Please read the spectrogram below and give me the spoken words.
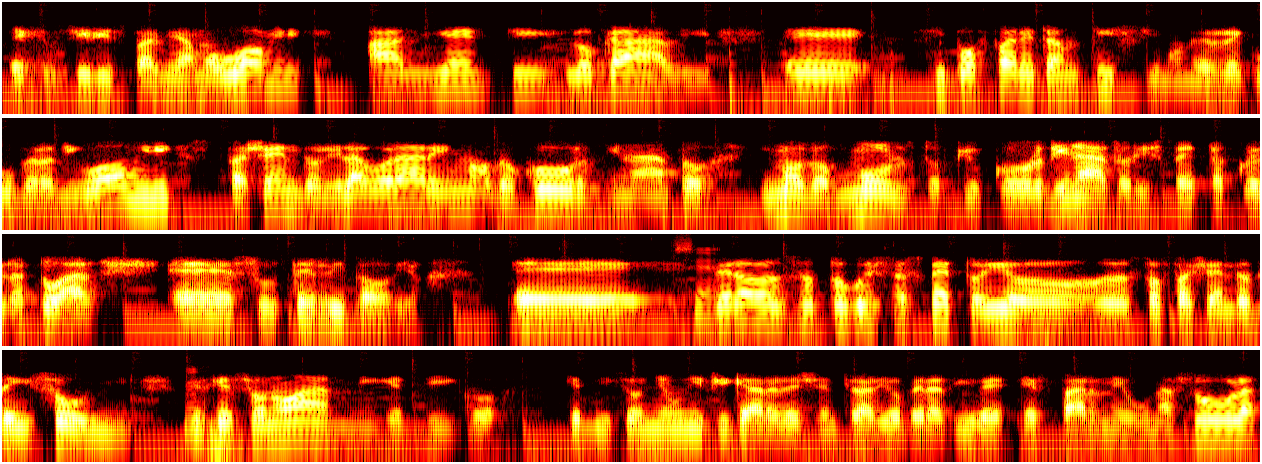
e così risparmiamo uomini agli enti locali e si può fare tantissimo nel recupero di uomini facendoli lavorare in modo coordinato, in modo molto più coordinato rispetto a quello attuale eh, sul territorio. Eh, sì. Però sotto questo aspetto io sto facendo dei sogni, perché mm. sono anni che dico che bisogna unificare le centrali operative e farne una sola,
